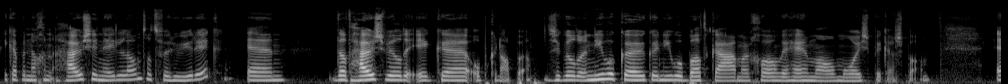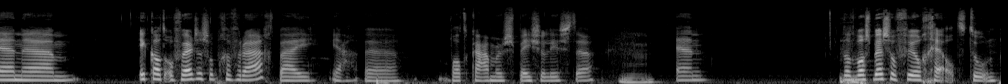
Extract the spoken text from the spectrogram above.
ik heb nog een huis in Nederland, dat verhuur ik. En dat huis wilde ik eh, opknappen. Dus ik wilde een nieuwe keuken, een nieuwe badkamer, gewoon weer helemaal mooi spik en span. En ehm, ik had offertes opgevraagd bij ja, eh badkamerspecialisten. Mhm. En dat was best wel veel geld toen.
